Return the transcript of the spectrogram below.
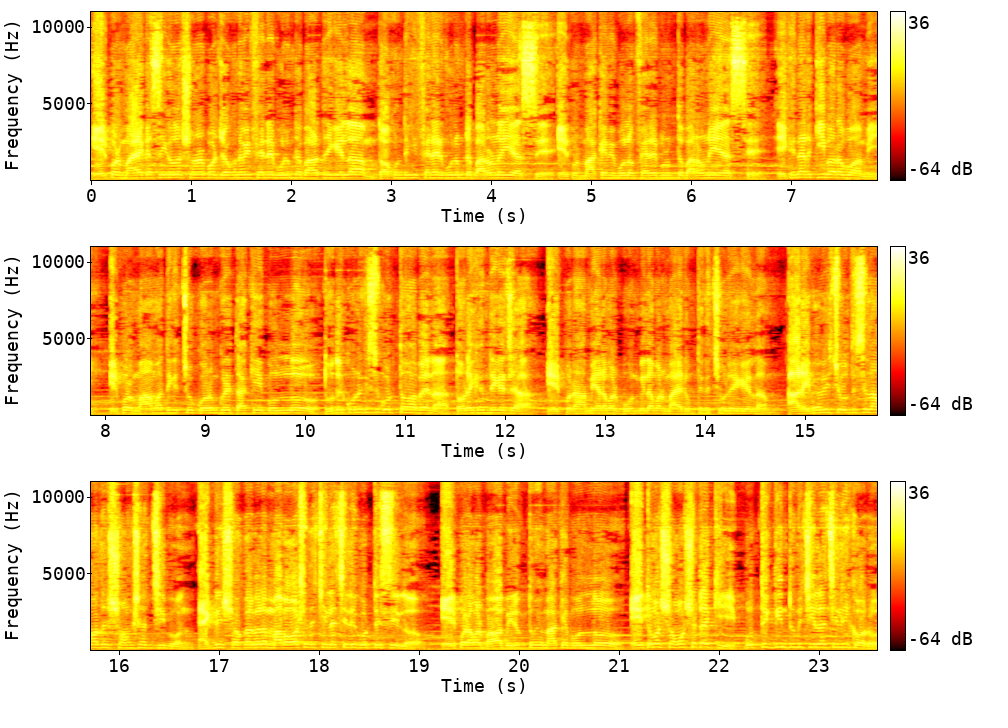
এরপর মায়ের কাছে কথা শোনার পর যখন আমি ফ্যানের ভলিউমটা বাড়াতে গেলাম, তখন দেখি ফ্যানের ভলিউমটা বাড়ানোই আছে। এরপর মাকে আমি বললাম, ফ্যানের ভলিউম তো বাড়ানোই আছে। এখানে আর কি বাড়াবো আমি? এরপর মা আমার দিকে চোখ গরম করে তাকিয়ে বলল, তোদের কোনো কিছু করতে হবে না, তোর এখান থেকে যা। এরপর আমি আর আমার বোন মিলে আমার মায়ের রুম থেকে চলে গেলাম। আর এভাবেই চলতেছিল আমাদের সংসার জীবন। একদিন সকালবেলা মা বাবার সাথে চিলাচিলি করতেছিল। এরপর আমার বাবা বিরক্ত হয়ে মাকে বলল, এই তোমার সমস্যাটা কি? প্রত্যেকদিন তুমি চিলাচিলি করো।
